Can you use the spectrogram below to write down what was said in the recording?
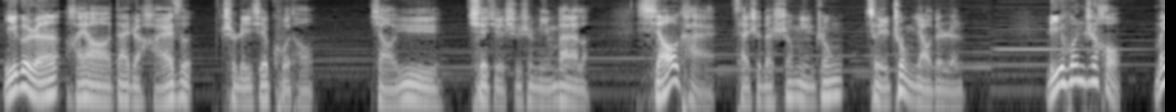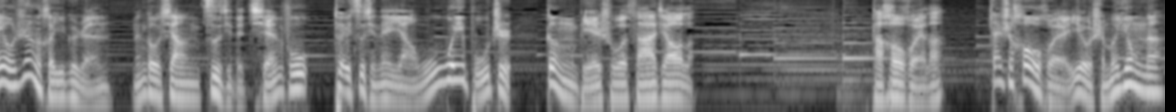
一个人还要带着孩子，吃了一些苦头。小玉确确实实明白了，小凯才是她生命中最重要的人。离婚之后，没有任何一个人能够像自己的前夫对自己那样无微不至，更别说撒娇了。她后悔了，但是后悔又有什么用呢？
